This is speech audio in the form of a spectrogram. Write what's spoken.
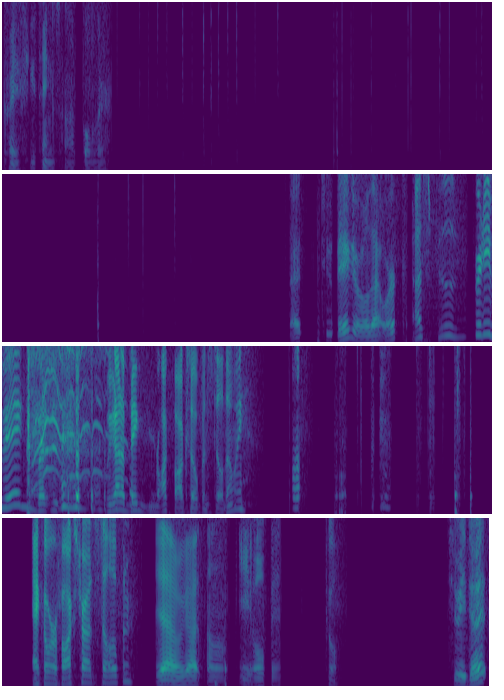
Quite a few things on that boulder. That too big, or will that work? That's pretty big, but we, we got a big rock box open still, don't we? Echo or Foxtrot still open? Yeah, we got um E open. Cool. Should we do it?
